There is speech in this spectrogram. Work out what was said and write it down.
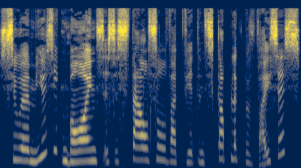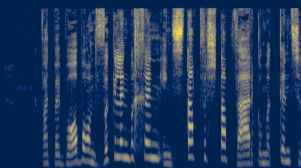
So Music Minds is 'n stelsel wat wetenskaplik bewys is wat by baba ontwikkeling begin en stap vir stap werk om 'n kind se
